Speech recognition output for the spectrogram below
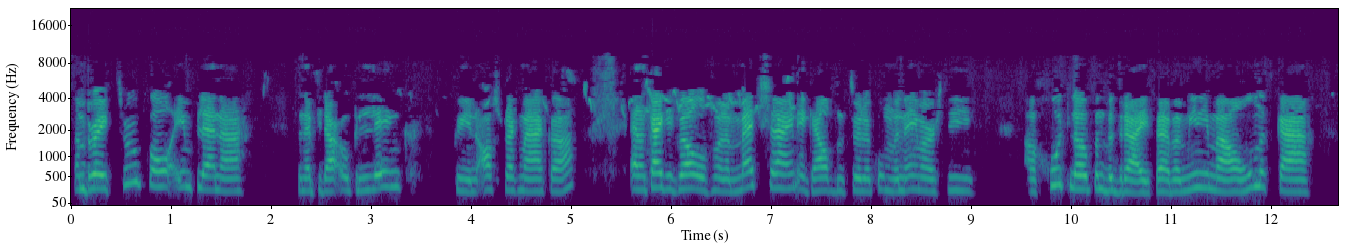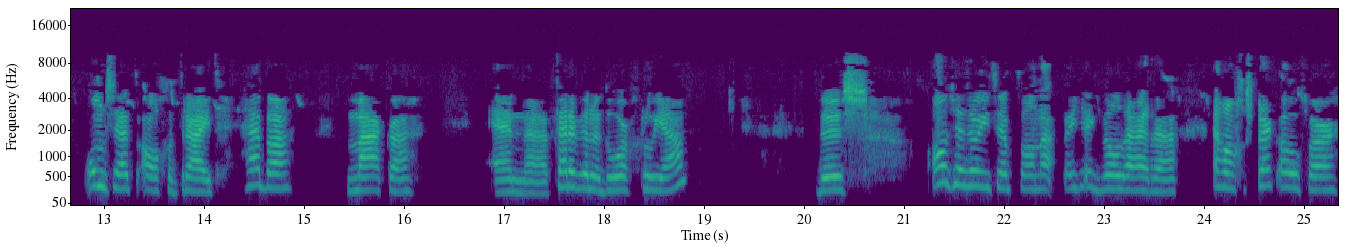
een breakthrough call inplannen. Dan heb je daar ook een link, kun je een afspraak maken. En dan kijk ik wel of we een match zijn. Ik help natuurlijk ondernemers die een goed lopend bedrijf hebben, minimaal 100k omzet al gedraaid hebben, maken en uh, verder willen doorgroeien. Dus als jij zoiets hebt van, nou, weet je, ik wil daar uh, echt een gesprek over.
